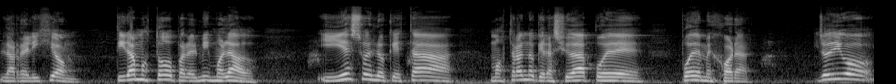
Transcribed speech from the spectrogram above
la religión, tiramos todo para el mismo lado. Y eso es lo que está mostrando que la ciudad puede, puede mejorar. Yo digo,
